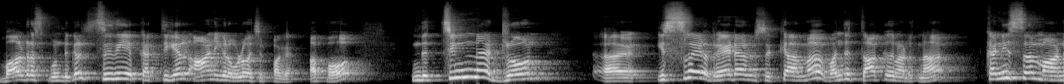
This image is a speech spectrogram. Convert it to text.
பால்ரஸ் குண்டுகள் சிறிய கத்திகள் ஆணிகள் உள்ள வச்சுருப்பாங்க. அப்போது இந்த சின்ன ட்ரோன் இஸ்ரேல் ரேடார் சிக்காமல் வந்து தாக்குதல் நடத்தினா கணிசமான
